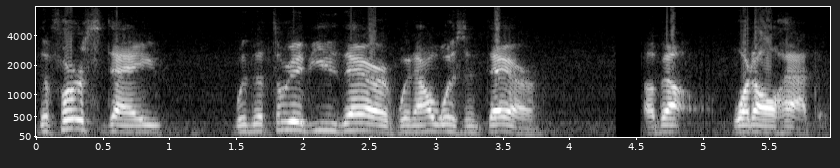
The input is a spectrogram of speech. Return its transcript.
the first day with the three of you there when I wasn't there about what all happened.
